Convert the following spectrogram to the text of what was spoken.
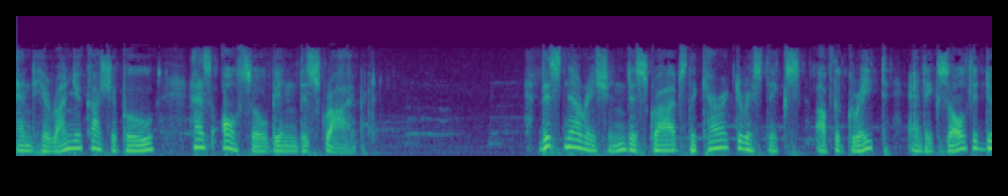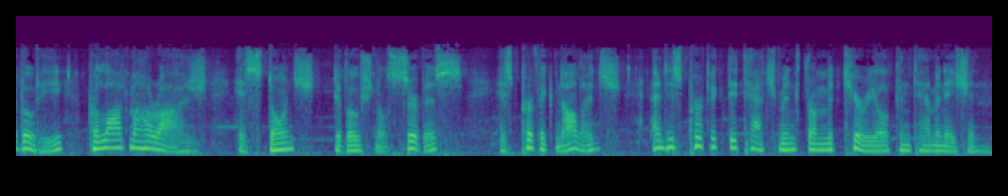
and Hiranyakashipu, has also been described. This narration describes the characteristics of the great and exalted devotee Prahlad Maharaj his staunch devotional service, his perfect knowledge, and his perfect detachment from material contamination.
